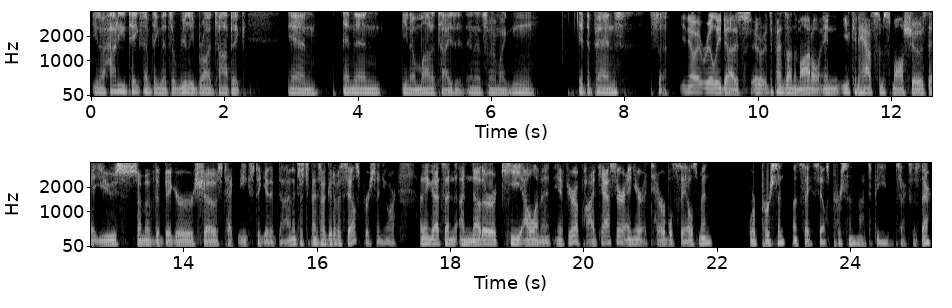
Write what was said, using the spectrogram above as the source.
You know, how do you take something that's a really broad topic and, and then, you know, monetize it? And that's why I'm like, mm, it depends. So you know, it really does. It depends on the model, and you can have some small shows that use some of the bigger shows techniques to get it done. It just depends how good of a salesperson you are. I think that's an, another key element. If you're a podcaster and you're a terrible salesman or person, let's say salesperson, not to be sexist there.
